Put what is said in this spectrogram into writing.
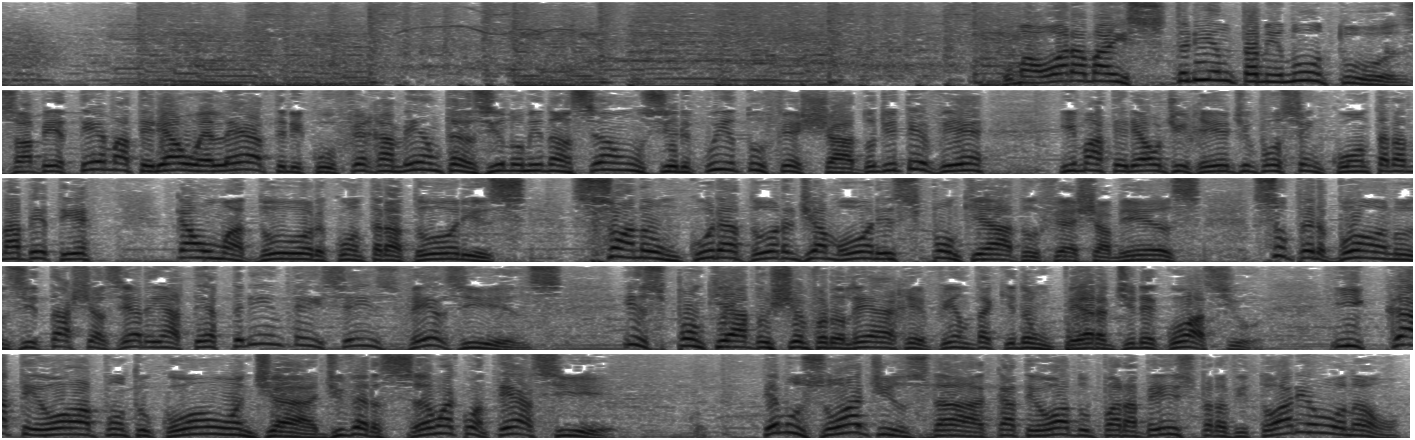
Uma hora mais 30 minutos. ABT Material Elétrico, ferramentas, iluminação, circuito fechado de TV e material de rede você encontra na ABT. Calmador, contradores, só num curador de amores, ponqueado fecha mês, super bônus e taxa zero em até 36 vezes. Esponqueado Chevrolet, a revenda que não perde negócio. E KTO.com, onde a diversão acontece. Temos odds da KTO do parabéns pela vitória ou não?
